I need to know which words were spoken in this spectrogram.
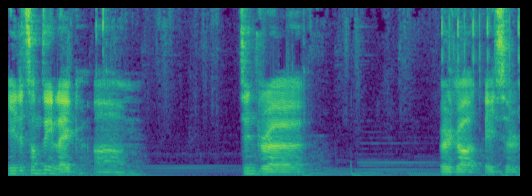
Needed something like um Syndra Urgot Acer.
